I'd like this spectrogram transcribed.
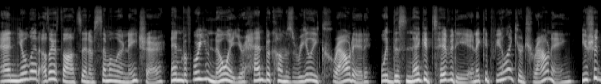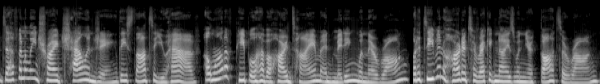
and you'll let other thoughts in of similar nature. And before you know it, your head becomes really crowded with this negativity, and it could feel like you're drowning. You should definitely try challenging these thoughts that you have. A lot of people have a hard time admitting when they're wrong, but it's even harder to recognize when your thoughts are wrong.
